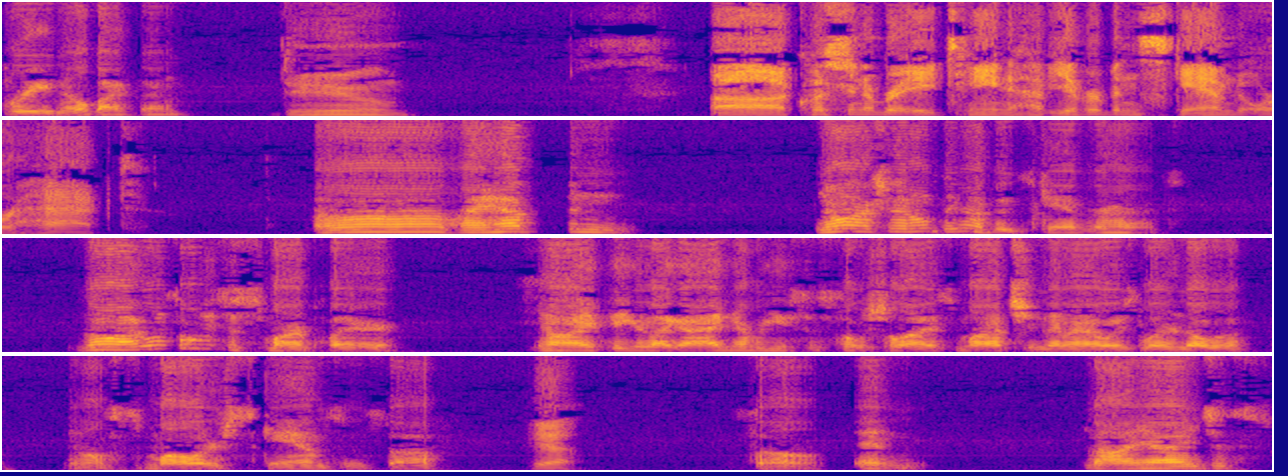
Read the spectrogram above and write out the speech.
three mil back then. Damn. Uh, question number 18. Have you ever been scammed or hacked? Uh, I have been, no, actually I don't think I've been scammed or hacked. No, I was always a smart player. you know, I figured like I never used to socialize much, and then I always learned all the, you know, smaller scams and stuff. Yeah. So, and nah, yeah, I just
